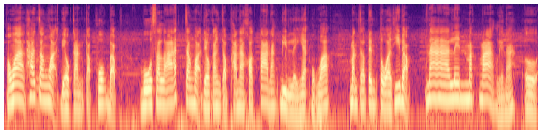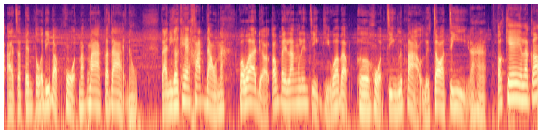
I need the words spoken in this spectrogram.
เพราะว่าถ้าจังหวะเดียวกันกับพวกแบบบูสลัดจังหวะเดียวกันกับพานาคอตต้านักบินอะไรเงี้ยผมว่ามันจะเป็นตัวที่แบบน่าเล่นมาก ๆเลยนะ เอออาจจะเป็นตัวที่แบบโหดมากๆก็ได้นะผม แต่อันนี้ก็แค่คาดเดานะ เพราะว่าเดี๋ยวต้องไปลั่งเล่นจริงทีว่าแบบเออโหดจริงหรือเปล่าหรือจอจี้นะฮะโอเค แล้วก็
